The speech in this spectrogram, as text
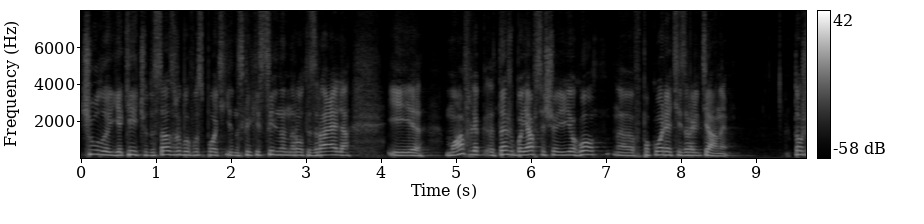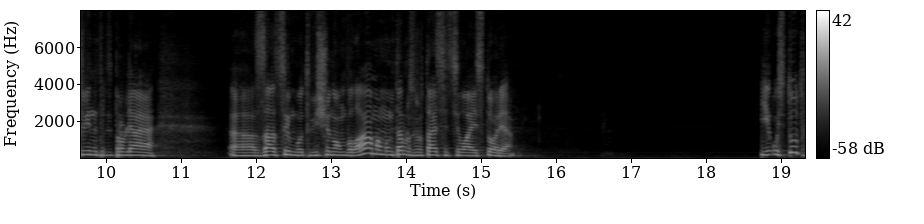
чули, які чудеса зробив Господь, і наскільки сильний народ Ізраїля. І Моав теж боявся, що його е, впокорять ізраїльтяни. Тож він відправляє е, за цим от віщуном Валаамом, і там розгортається ціла історія. І ось тут,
